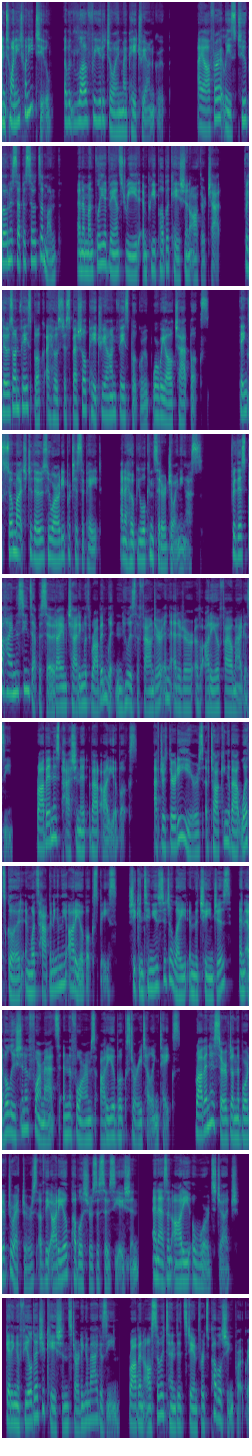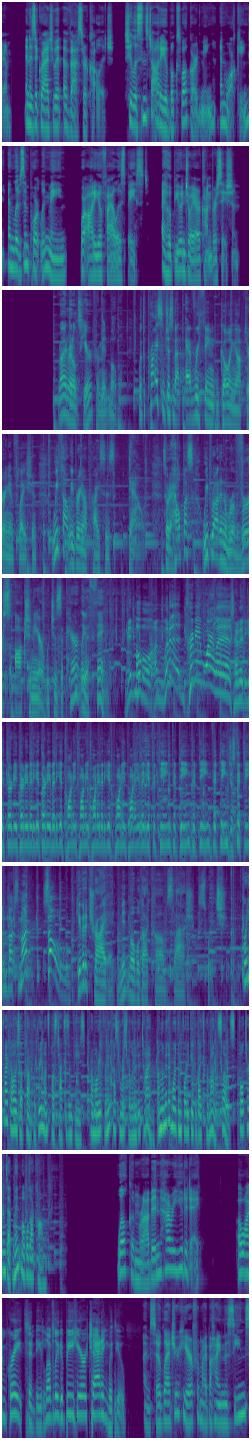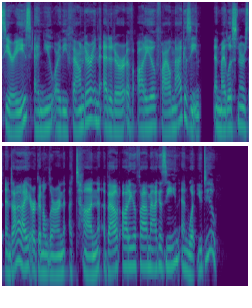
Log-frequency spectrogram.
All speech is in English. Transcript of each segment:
In 2022, I would love for you to join my Patreon group. I offer at least two bonus episodes a month and a monthly advanced read and pre publication author chat. For those on Facebook, I host a special Patreon Facebook group where we all chat books. Thanks so much to those who already participate, and I hope you will consider joining us. For this behind the scenes episode, I am chatting with Robin Whitten, who is the founder and editor of AudioFile magazine. Robin is passionate about audiobooks. After 30 years of talking about what's good and what's happening in the audiobook space, she continues to delight in the changes and evolution of formats and the forms audiobook storytelling takes. Robin has served on the board of directors of the Audio Publishers Association and as an Audie Awards judge. Getting a field education starting a magazine, Robin also attended Stanford's publishing program and is a graduate of Vassar College. She listens to audiobooks while gardening and walking and lives in Portland, Maine, where AudioFile is based. I hope you enjoy our conversation. Ryan Reynolds here from Mint Mobile. With the price of just about everything going up during inflation, we thought we'd bring our prices down. So to help us, we brought in a reverse auctioneer, which is apparently a thing. Mint Mobile unlimited premium wireless. Have to get 30, 30, bit to get 30, bit to get 20, 20, 20, bit to get 20, 20, bit to get 15, 15, 15, 15 just 15 bucks a month. So, Give it a try at mintmobile.com/switch. slash $45 upfront for three months plus taxes and fees. Promo rate for new customers for limited time. Unlimited more than 40 gigabytes per month. Slows. Full terms at mintmobile.com. Welcome, Robin. How are you today? Oh, I'm great, Cindy. Lovely to be here chatting with you. I'm so glad you're here for my behind the scenes series, and you are the founder and editor of AudioFile Magazine. And my listeners and I are going to learn a ton about AudioFile Magazine and what you do.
